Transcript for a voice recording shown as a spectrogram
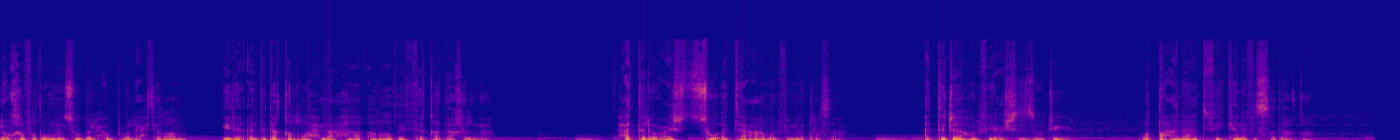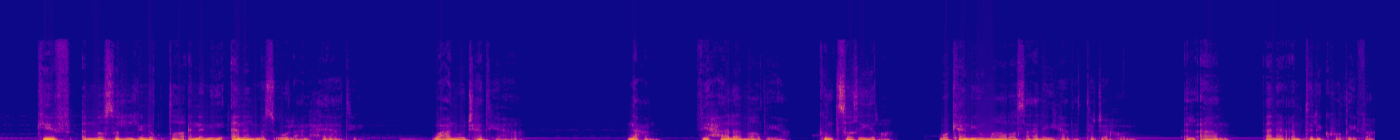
لو خفضوا منسوب الحب والاحترام إلى أن تتقرح معها أراضي الثقة داخلنا. حتى لو عشت سوء التعامل في المدرسة التجاهل في عش الزوجية والطعنات في كنف الصداقة. كيف أن نصل لنقطة أنني أنا المسؤول عن حياتي وعن وجهتها؟ نعم في حالة ماضية كنت صغيرة وكان يمارس علي هذا التجاهل. الآن أنا أمتلك وظيفة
